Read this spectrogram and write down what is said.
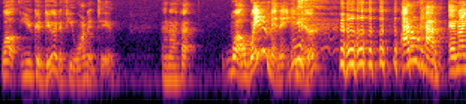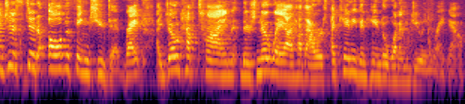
Well, you could do it if you wanted to. And I thought, well, wait a minute here. I don't have, and I just did all the things you did, right? I don't have time. There's no way I have hours. I can't even handle what I'm doing right now.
